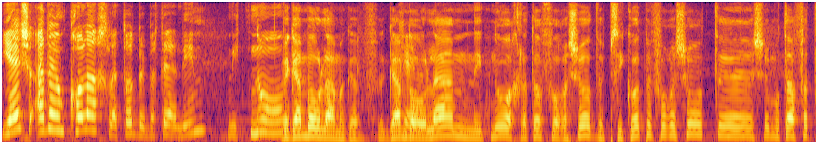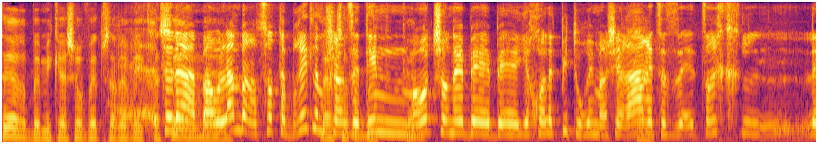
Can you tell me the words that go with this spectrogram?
יש, עד היום כל ההחלטות בבתי הדין ניתנו... וגם בעולם אגב, גם כן. בעולם ניתנו החלטות מפורשות ופסיקות מפורשות אה, שמותר לפטר במקרה שעובד מסרב להתחסן. אתה יודע, אה, בעולם בארצות הברית למשל בארצות זה הברית, דין כן. מאוד שונה ב- ביכולת פיטורים מאשר הארץ, אז אה, צריך, ל-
